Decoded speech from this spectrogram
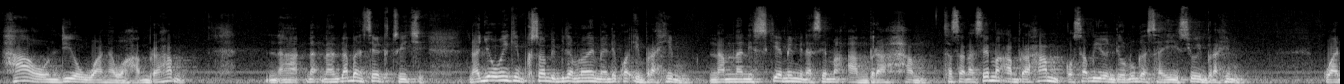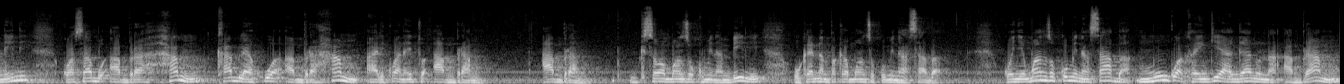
hao ndio wana wa abrahamu. Na, labda niseme kitu hichi. Najua wengi mkisoma biblia mnaona imeandikwa ibrahimu na mnanisikia mimi nasema abrahamu. Sasa nasema abrahamu kwa sababu hiyo ndio lugha sahihi sio ibrahimu. Kwa nini? Kwa sababu abrahamu kabla ya kuwa abrahamu alikuwa anaitwa abram. Abram. Ukisoma mwanzo kumi na mbili ukaenda mpaka mwanzo kumi na saba kwenye mwanzo kumi na saba mungu akaingia agano na abrahamu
